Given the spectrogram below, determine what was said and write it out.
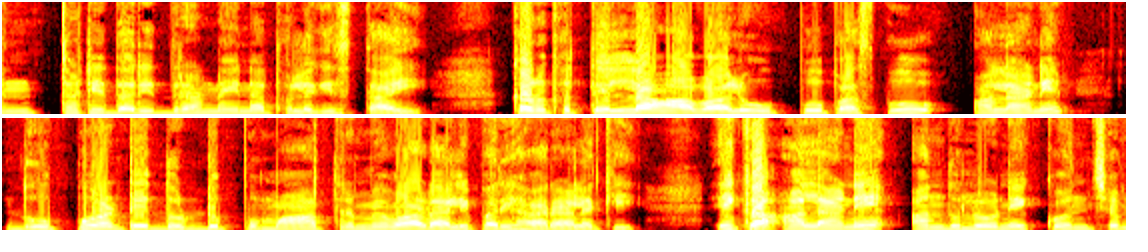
ఎంతటి దరిద్రాన్నైనా తొలగిస్తాయి. కనుక తెల్ల ఆవాలు ఉప్పు పసుపు అలానే ఉప్పు అంటే దొడ్డుప్పు మాత్రమే వాడాలి పరిహారాలకి. ఇక అలానే అందులోనే కొంచెం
